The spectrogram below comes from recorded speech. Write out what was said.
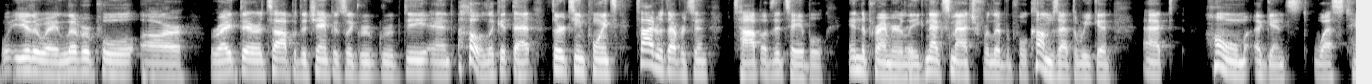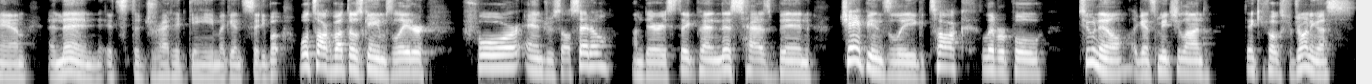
well, either way, Liverpool are right there atop of the Champions League group, Group D. And oh, look at that 13 points, tied with Everton, top of the table in the Premier League. Next match for Liverpool comes at the weekend at home against West Ham. And then it's the dreaded game against City. But we'll talk about those games later. For Andrew Salcedo, I'm Darius Thigpen. This has been Champions League Talk Liverpool 2 0 against Midtjylland. Thank you, folks, for joining us,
